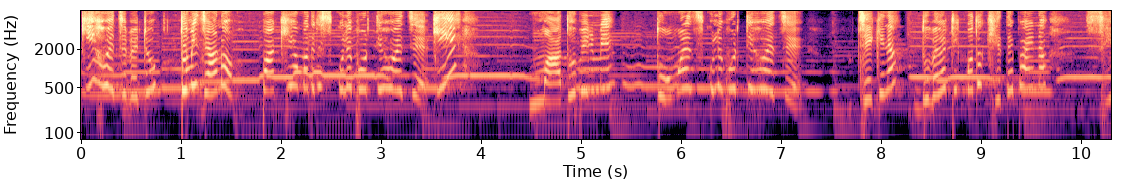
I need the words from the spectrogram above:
কি হয়েছে বেটু? তুমি জানো, পাখি আমাদের স্কুলে ভর্তি হয়েছে। কি? মাধবীর মেয়ে তোমার স্কুলে ভর্তি হয়েছে? যে কিনা দুবেলা ঠিক মতো খেতে পায় না, সে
